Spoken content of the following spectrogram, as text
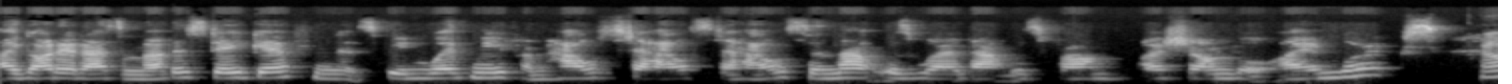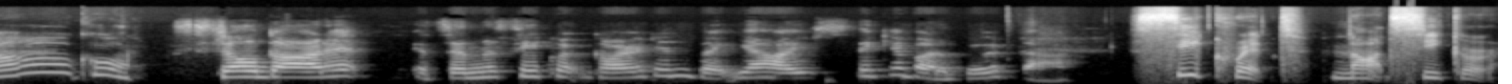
I got it as a Mother's Day gift, and it's been with me from house to house to house. And that was where that was from, Archambault Ironworks. Oh, cool. Still got it. It's in the secret garden, but yeah, I was thinking about a bird bath. Secret, not seeker.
